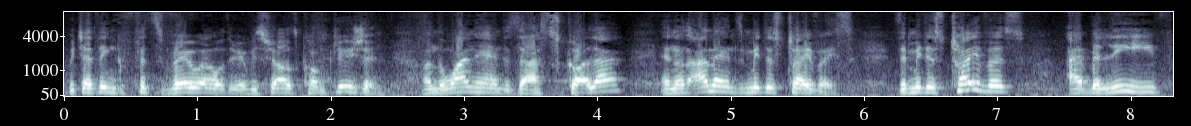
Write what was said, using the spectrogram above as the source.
which I think fits very well with Rabbi Israel's conclusion. On the one hand is our scholar, and on the other hand is midas. The midas I believe,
